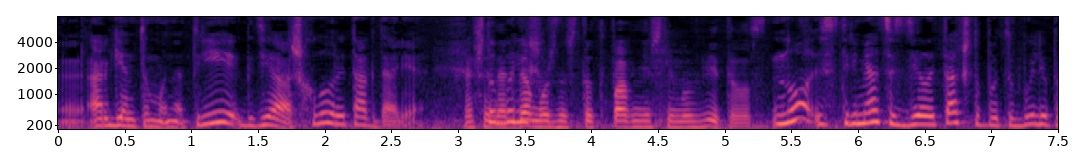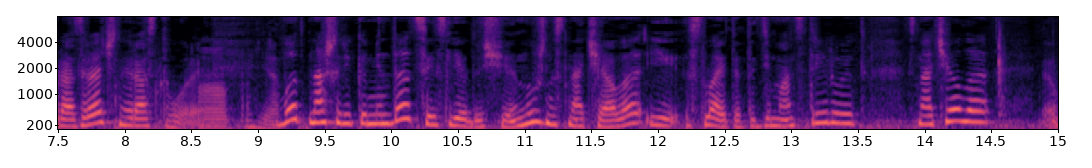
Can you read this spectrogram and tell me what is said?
э, аргентомоно-3, где H-хлор и так далее. Конечно, Чтобы иногда реш- можно что-то по внешнему виду. Но стремятся сделать так, чтобы это были прозрачные растворы. А, понятно. Вот наши рекомендации следующие. Нужно сначала, и слайд это демонстрирует, сначала э,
